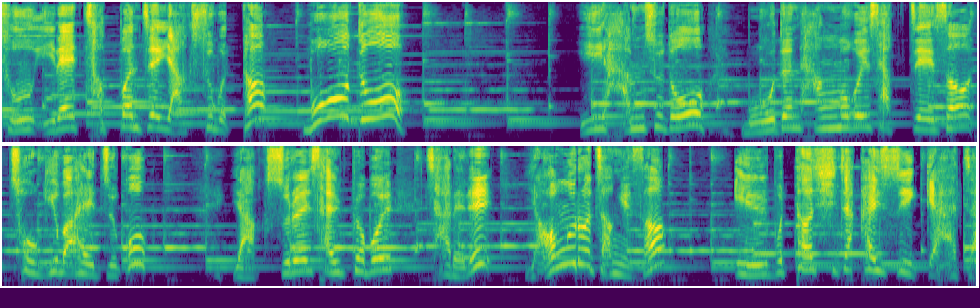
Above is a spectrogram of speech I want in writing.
수 1의 첫 번째 약수부터 모두 이 함수도 모든 항목을 삭제해서 초기화해주고 약수를 살펴볼 차례를 0으로 정해서 1부터 시작할 수 있게 하자.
